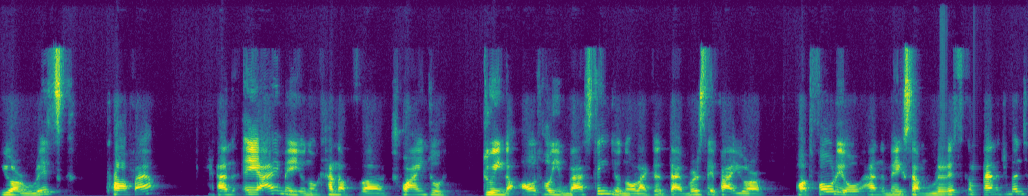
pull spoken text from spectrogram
your risk profile, and AI may, you know, kind of uh, trying to doing the auto investing, you know, like uh, diversify your portfolio and make some risk management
